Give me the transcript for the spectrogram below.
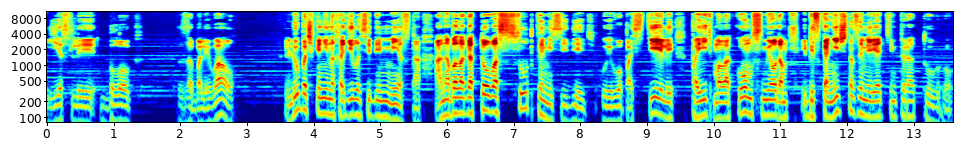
Если Блок заболевал, Любочка не находила себе места. Она была готова сутками сидеть у его постели, поить молоком с медом и бесконечно замерять температуру.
